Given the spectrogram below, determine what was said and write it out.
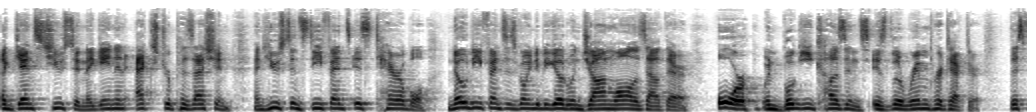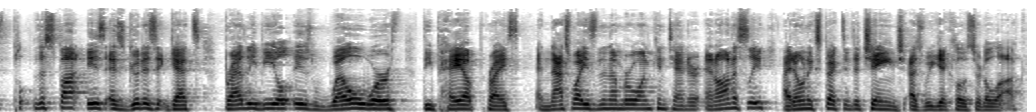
against Houston. They gain an extra possession, and Houston's defense is terrible. No defense is going to be good when John Wall is out there or when Boogie Cousins is the rim protector. This this spot is as good as it gets. Bradley Beal is well worth the pay up price, and that's why he's the number one contender. And honestly, I don't expect it to change as we get closer to lock.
